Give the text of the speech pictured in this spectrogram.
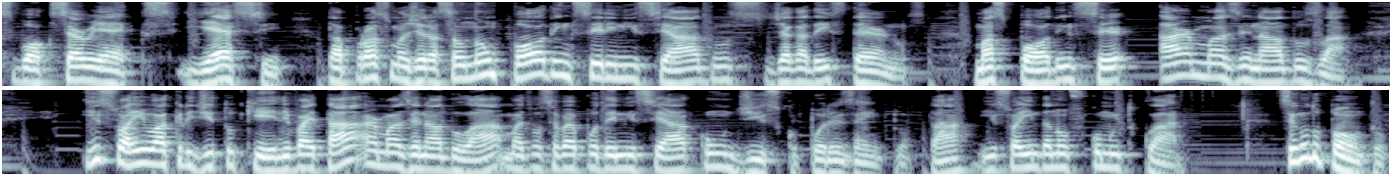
Xbox Series X e S da próxima geração não podem ser iniciados de HD externos, mas podem ser armazenados lá. Isso aí eu acredito que ele vai estar tá armazenado lá, mas você vai poder iniciar com um disco, por exemplo, tá? Isso ainda não ficou muito claro. Segundo ponto,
